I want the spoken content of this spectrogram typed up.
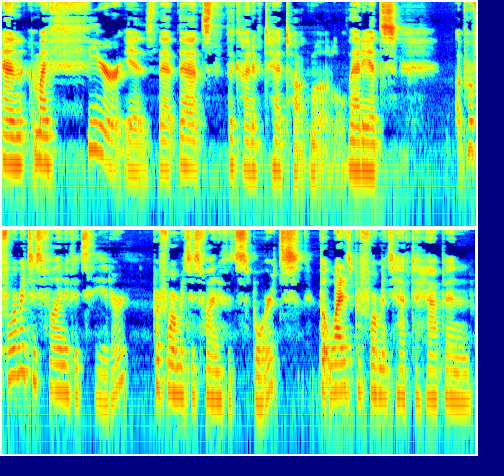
And my fear is that that's the kind of TED Talk model, that it's performance is fine if it's theater, performance is fine if it's sports, but why does performance have to happen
